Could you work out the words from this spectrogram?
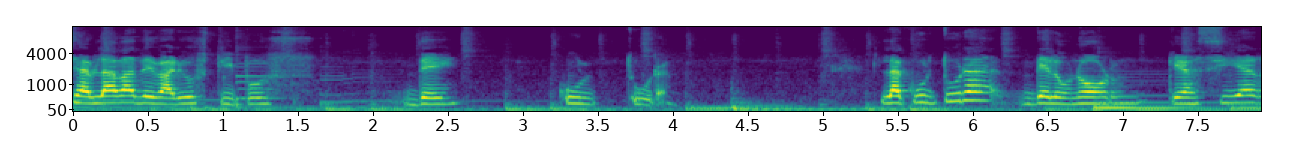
se hablaba de varios tipos de cultura. La cultura del honor, que hacía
